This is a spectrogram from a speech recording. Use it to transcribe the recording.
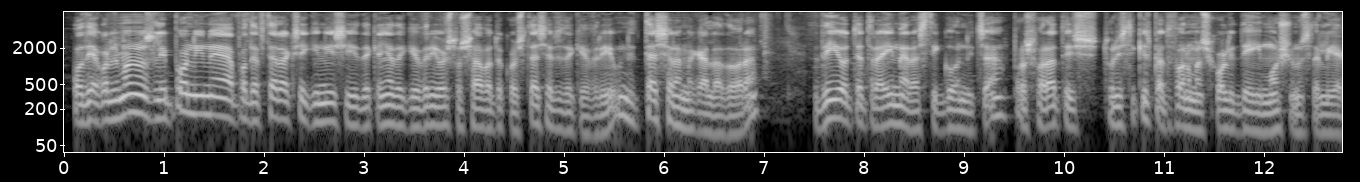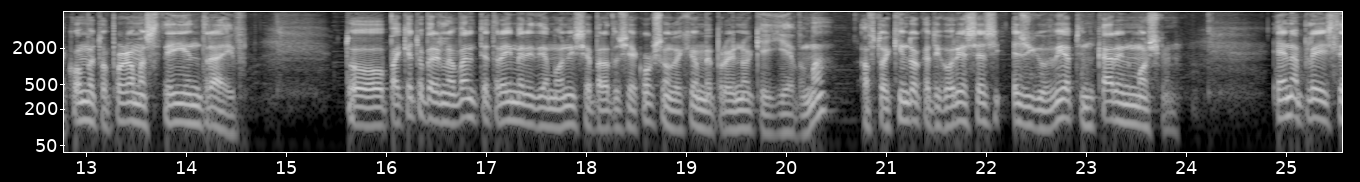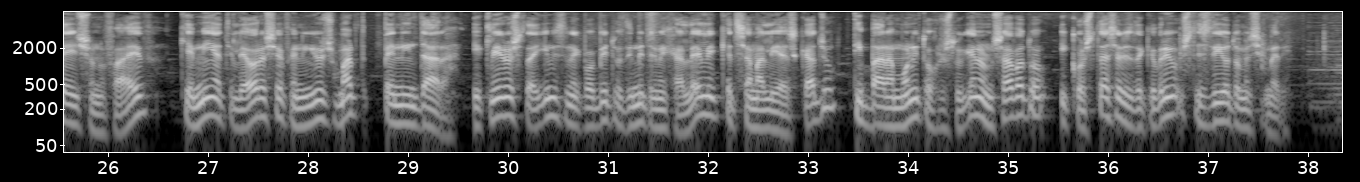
Ο διαγωνισμός μα λοιπόν είναι από Δευτέρα ξεκινήσει 19 Δεκεμβρίου ως το Σάββατο 24 Δεκεμβρίου. Είναι τέσσερα μεγάλα δώρα. Δύο τετραήμερα στην Κόνιτσα, προσφορά της τουριστικής πλατφόρμας holidaymotions.com με το πρόγραμμα Stay and Drive. Το πακέτο περιλαμβάνει τετραήμερη διαμονή σε παραδοσιακό ξενοδοχείο με πρωινό και γεύμα, αυτοκίνητο κατηγορίας SUV από την Karen Motion. Ένα PlayStation 5 και μία τηλεόραση FNU Smart 50. Η κλήρωση θα γίνει στην εκπομπή του Δημήτρη Μιχαλέλη και της Αμαλίας Κάτζου την παραμονή των Χριστουγέννων Σάββατο 24 Δεκεμβρίου στις 2 το μεσημέρι.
